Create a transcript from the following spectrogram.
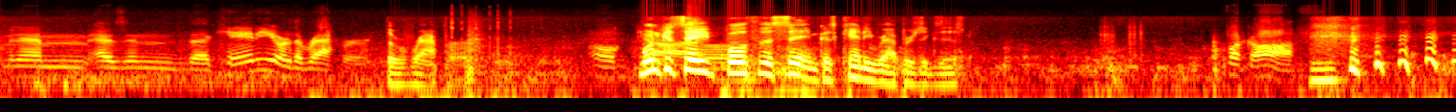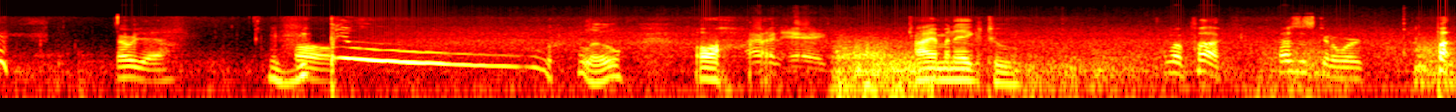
M&M as in the candy or the wrapper? the wrapper. Oh, One could say both are the same because candy wrappers exist. Fuck off. Oh, yeah. Mm-hmm. Oh. Pew! Hello. Oh, I'm an egg. I am an egg too. I'm a puck. How's this gonna work? Puck.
